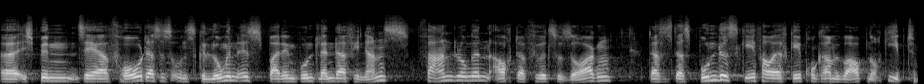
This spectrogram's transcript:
Äh, ich bin sehr froh, dass es uns gelungen ist, bei den Bund-Länder-Finanzverhandlungen auch dafür zu sorgen, dass es das Bundes-GVFG-Programm überhaupt noch gibt.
